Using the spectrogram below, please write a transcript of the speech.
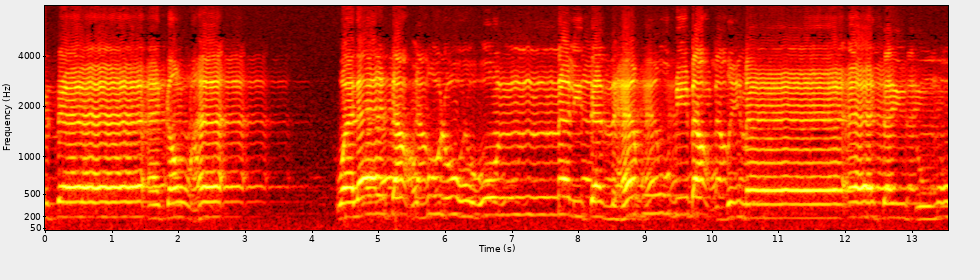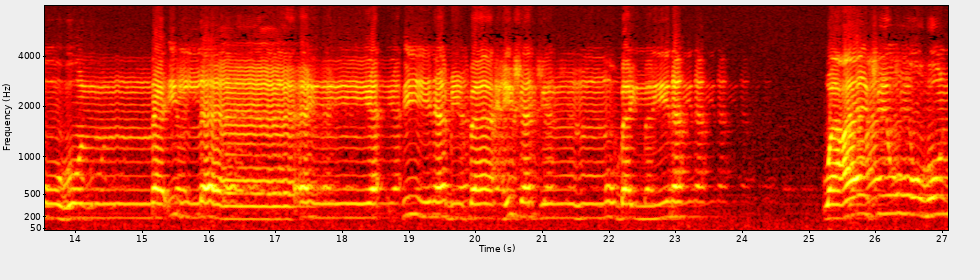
النساء كرها ولا تعضلوهن لتذهبوا ببعض ما آتيتموهن إلا أن يأتين بفاحشة مبينة وعاشروهن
